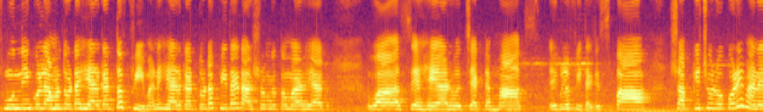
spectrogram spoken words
স্মুথনিং করলে আমরা তো ওটা হেয়ার কাট তো ফ্রি মানে হেয়ার কাট তো ওটা ফ্রি থাকে, তার সঙ্গে তোমার হেয়ার ওয়াশ, হেয়ার হচ্ছে একটা মাস্ক এগুলো ফ্রি থাকছে স্পা সব কিছুর ওপরেই মানে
